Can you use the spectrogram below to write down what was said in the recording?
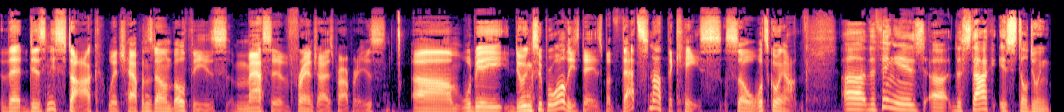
that Disney stock, which happens to own both these massive franchise properties, um, would be doing super well these days, but that's not the case. So, what's going on? Uh, the thing is, uh, the stock is still doing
